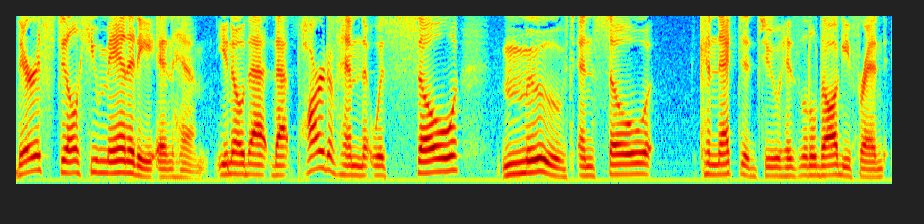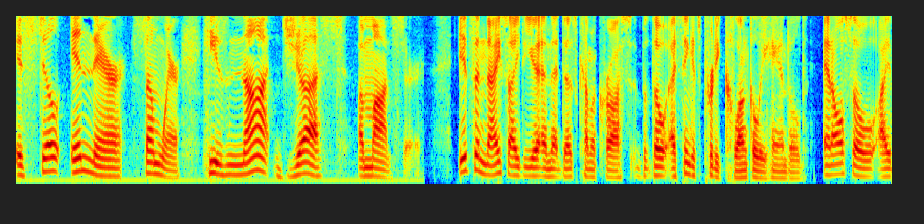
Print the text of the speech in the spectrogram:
there is still humanity in him. You know that that part of him that was so moved and so connected to his little doggy friend is still in there somewhere. He's not just a monster. It's a nice idea, and that does come across, but though I think it's pretty clunkily handled. And also, I,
